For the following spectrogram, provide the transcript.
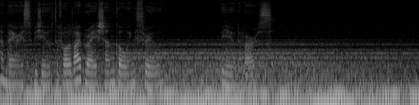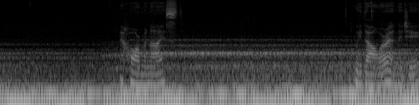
And there is beautiful vibration going through the universe. Harmonized with our energy.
